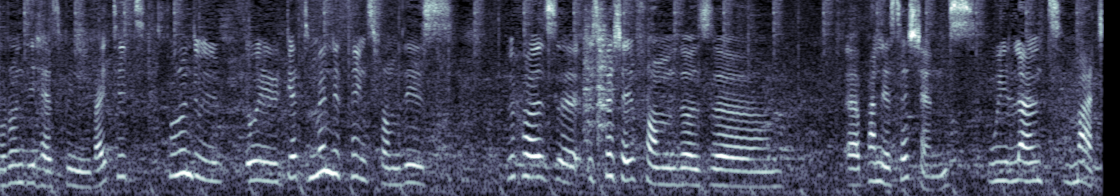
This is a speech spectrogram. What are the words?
Burundi has been invited. Burundi will, will get many things from this because, uh, especially from those uh, uh, panel sessions, we learned much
